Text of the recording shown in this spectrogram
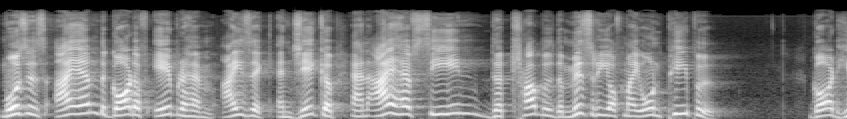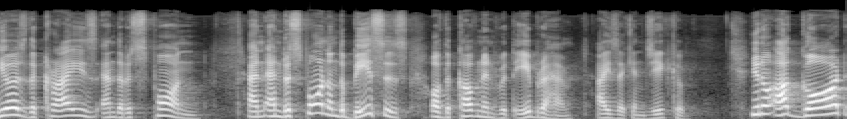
Moses, I am the God of Abraham, Isaac, and Jacob, and I have seen the trouble, the misery of my own people. God hears the cries and the respond, and, and respond on the basis of the covenant with Abraham, Isaac, and Jacob. You know, our God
